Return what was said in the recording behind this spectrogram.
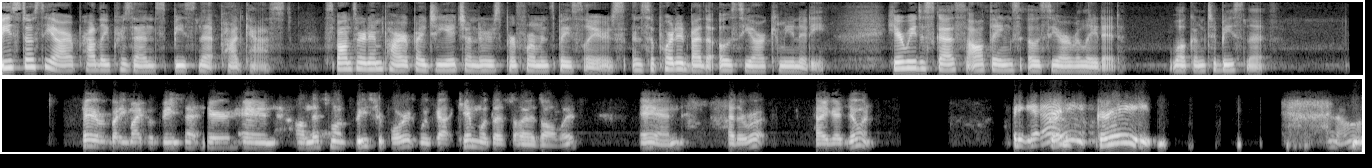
Beast OCR proudly presents BeastNet Podcast, sponsored in part by GH Unders Performance Base Layers and supported by the OCR community. Here we discuss all things OCR related. Welcome to BeastNet. Hey everybody, Mike with BeastNet here, and on this month's Beast Report, we've got Kim with us as always, and Heather Rook. How you guys doing? Pretty good. Great, great.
